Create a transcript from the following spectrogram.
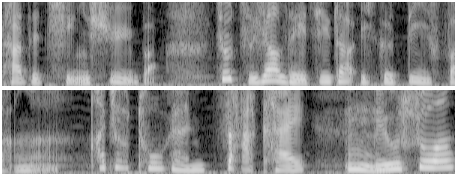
他的情绪吧，就只要累积到一个地方啊，他就突然炸开。嗯，比如说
